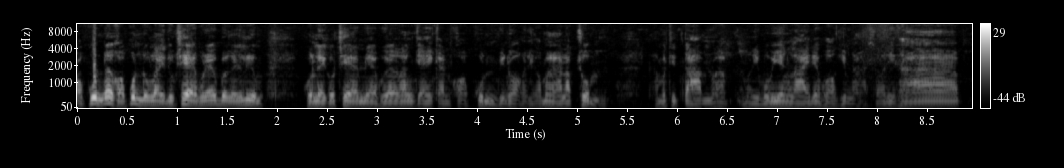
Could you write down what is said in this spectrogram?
อบคุณเด้อขอบคุณทุกไลค์ทุกแชร์ผู้ใดเบิ่งอย่าลืมคนไลค์กดแชร์เนี่ยเพื่อตั้งใจกันขอบคุณพี่น้องที่เขามารับชมเขามาติดตามนะครับวันนี้ผมมียังไลฟ์เดี๋ยวพอคลิปหน้าสวัสดีครับ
